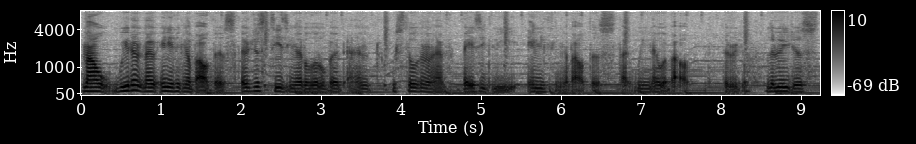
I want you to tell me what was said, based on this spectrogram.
Now, we don't know anything about this. They're just teasing it a little bit and we still don't have basically anything about this that we know about. They're literally just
